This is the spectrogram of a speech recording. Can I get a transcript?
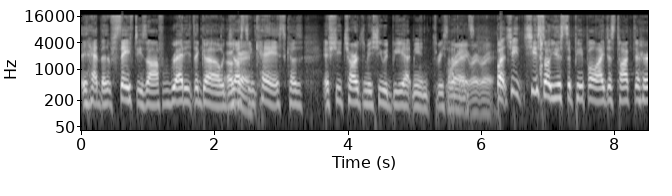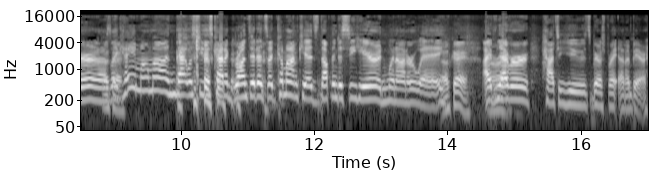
it had the safeties off, ready to go, just Okay. in case. Because if she charged me, she would be at me in three seconds. Right, right, right. But she she's so used to people. I just talked to her, and I was Okay. like, "Hey, mama," and that was she just kind of grunted and said, "Come on, kids, nothing to see here," and went on her way. Okay. I've right. never had to use bear spray on a bear.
